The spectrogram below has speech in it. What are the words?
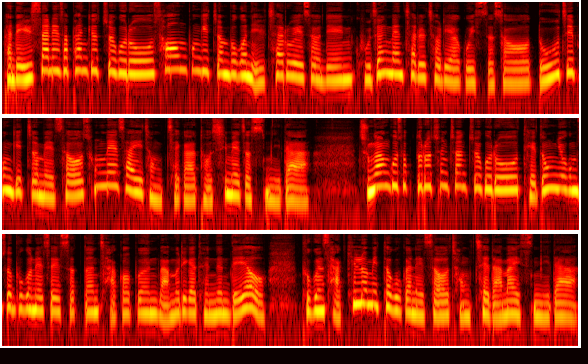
반대 일산에서 판교 쪽으로 서운 분기점 부근 1차로에서는 고장난 차를 처리하고 있어서 노지 분기점에서 송내 사이 정체가 더 심해졌습니다. 중앙고속도로 춘천 쪽으로 대동요금소 부근에서 있었던 작업은 마무리가 됐는데요. 부근 4km 구간에서 정체 남아 있습니다.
